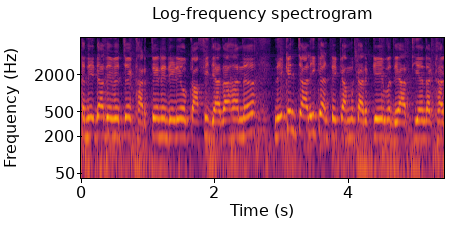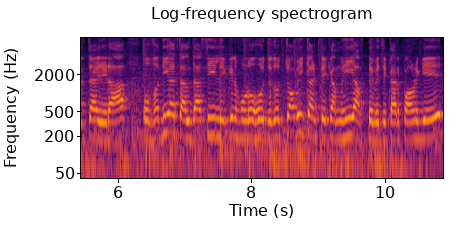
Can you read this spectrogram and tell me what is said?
ਕੈਨੇਡਾ ਦੇ ਵਿੱਚ ਖਰਚੇ ਨੇ ਜਿਹੜੇ ਉਹ ਕਾਫੀ ਜ਼ਿਆਦਾ ਹਨ। ਲੇਕਿਨ 40 ਘੰਟੇ ਕੰਮ ਕਰਕੇ ਵਿਦਿਆਰਥੀਆਂ ਦਾ ਖਰਚਾ ਜਿਹੜਾ, ਉਹ ਵਧੀਆ ਚੱਲਦਾ ਸੀ। ਲੇਕਿਨ ਹੁਣ ਉਹ ਜਦੋਂ 24 ਘੰਟੇ ਕੰਮ ਹੀ ਹਫ਼ਤੇ ਵਿੱਚ ਕਰ ਪਾਉਣਗੇ,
